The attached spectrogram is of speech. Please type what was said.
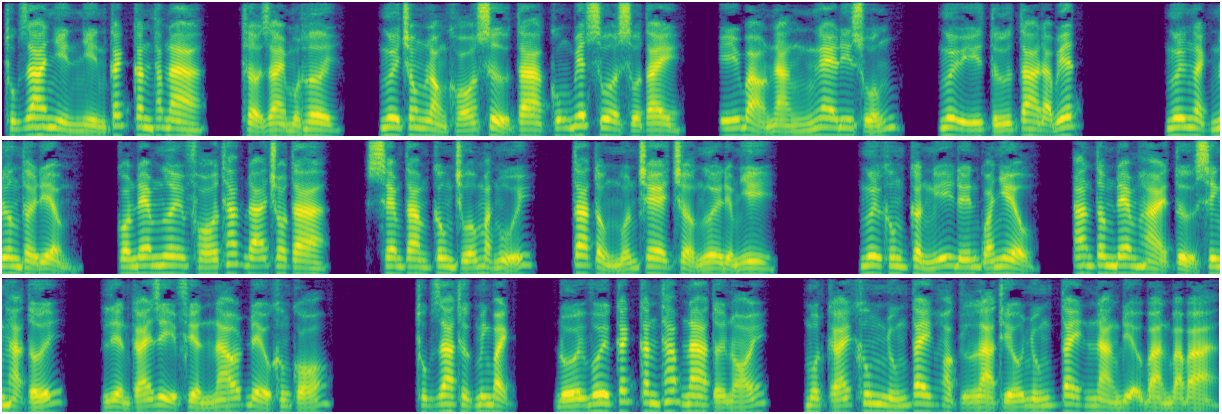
Thục ra nhìn nhìn cách căn tháp na, thở dài một hơi, ngươi trong lòng khó xử ta cũng biết xua xua tay, ý bảo nàng nghe đi xuống, ngươi ý tứ ta đã biết. Ngươi ngạch nương thời điểm, còn đem ngươi phó thác đã cho ta, xem tam công chúa mặt mũi, ta tổng muốn che chở ngươi điểm nhi. Ngươi không cần nghĩ đến quá nhiều, an tâm đem hải tử sinh hạ tới, liền cái gì phiền não đều không có. Thục ra thực minh bạch, đối với cách căn tháp na tới nói, một cái không nhúng tay hoặc là thiếu nhúng tay nàng địa bàn bà bà,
